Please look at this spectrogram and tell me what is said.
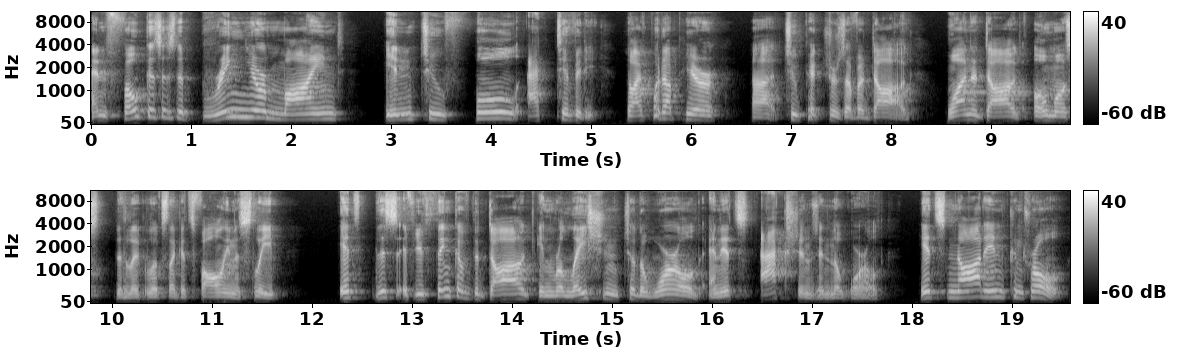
And focus is to bring your mind into full activity. So I've put up here uh, two pictures of a dog. One, a dog almost looks like it's falling asleep. It's this, if you think of the dog in relation to the world and its actions in the world, it's not in control.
